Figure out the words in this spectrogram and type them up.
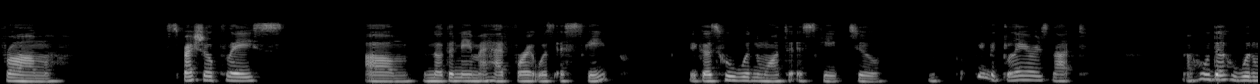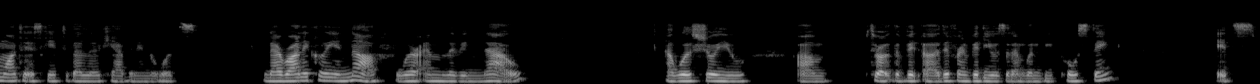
from special place. Um, another name I had for it was escape, because who wouldn't want to escape to? I the glare is not. Who the who wouldn't want to escape to that little cabin in the woods? And ironically enough, where I'm living now, I will show you um, throughout the vi uh, different videos that I'm going to be posting. It's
